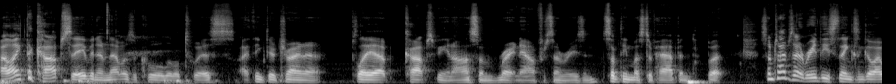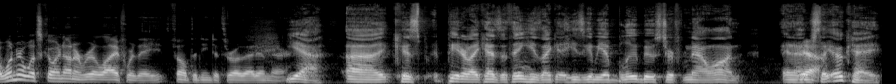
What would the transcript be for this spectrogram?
i like the cop saving him that was a cool little twist i think they're trying to play up cops being awesome right now for some reason something must have happened but sometimes i read these things and go i wonder what's going on in real life where they felt the need to throw that in there Yeah, uh, because Peter like has a thing. He's like he's gonna be a blue booster from now on, and I'm just like, okay,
